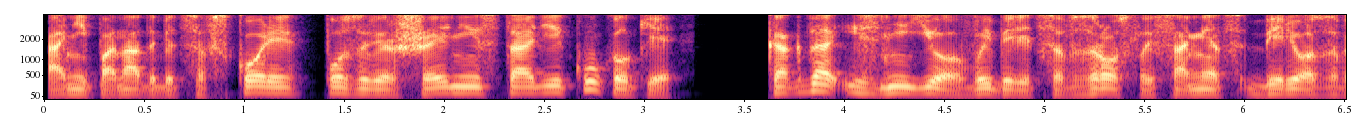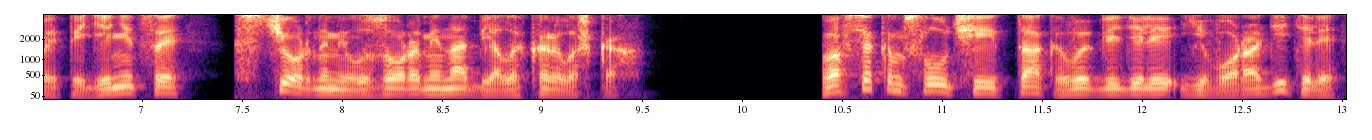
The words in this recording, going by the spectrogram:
Они понадобятся вскоре по завершении стадии куколки, когда из нее выберется взрослый самец березовой педеницы с черными узорами на белых крылышках. Во всяком случае, так выглядели его родители,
